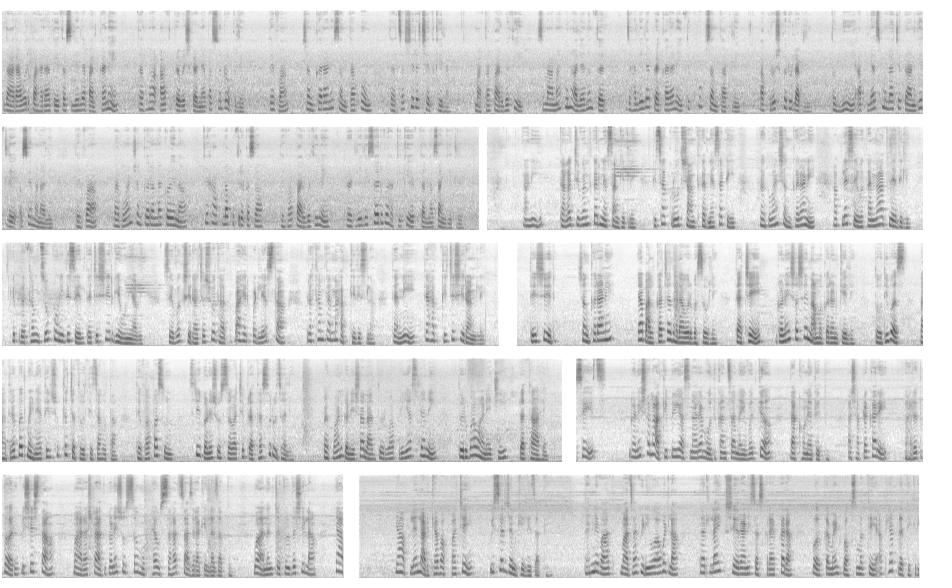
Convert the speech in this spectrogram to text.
दारावर पहारा देत असलेल्या बालकाने त्यांना आत प्रवेश करण्यापासून रोखले. तेव्हा शंकराने संतापून त्याचा शिरच्छेद केला. माता पार्वती स्नानाहून आल्यानंतर झालेल्या प्रकाराने ती खूप संतापली आक्रोश करू लागली. तुम्ही आपल्याच मुलाचे प्राण घेतले असे म्हणाले. तेव्हा भगवान शंकरांना कळेना की हा आपला पुत्र कसा तेव्हा पार्वतीने घडलेली सर्व हकीकत त्यांना सांगितले. आणि त्याला जिवंत करण्यास सांगितले. तिचा क्रोध शांत करण्यासाठी भगवान शंकराने आपल्या सेवकांना आज्ञा दिली की प्रथम जो कोणी दिसेल त्याचे शिर घेऊन यावे. सेवक शिराच्या शोधात बाहेर पडले असता प्रथम त्यांना हत्ती दिसला. त्यांनी त्या हत्तीचे शिर आणले. ते शिर शंकराने या बालकाच्या धडावर बसवले. त्याचे गणेश असे नामकरण केले. तो दिवस भाद्रपद महिन्यातील शुद्ध चतुर्थीचा होता. तेव्हापासून श्री गणेशोत्सवाची प्रथा सुरू झाली. भगवान गणेशाला दुर्वा प्रिय असल्याने दुर्वा वाहण्याची प्रथा आहे. तसेच गणेशाला अतिप्रिय असणाऱ्या मोदकांचा नैवेद्य दाखवण्यात येतो. अशा प्रकारे भारतभर विशेषतः महाराष्ट्रात गणेशोत्सव मोठ्या उत्साहात साजरा केला जातो. व अनंत चतुर्दशीला या या आपल्या लाडक्या बाप्पाचे विसर्जन केले जाते. धन्यवाद. माझा व्हिडिओ आवडला तर लाईक शेअर आणि सबस्क्राईब करा व कमेंट बॉक्समध्ये आपल्या प्रतिक्रिया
